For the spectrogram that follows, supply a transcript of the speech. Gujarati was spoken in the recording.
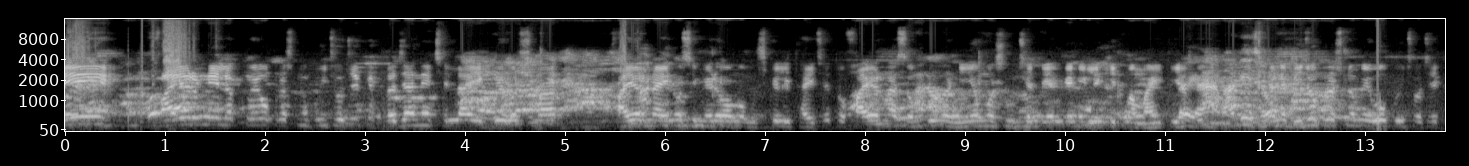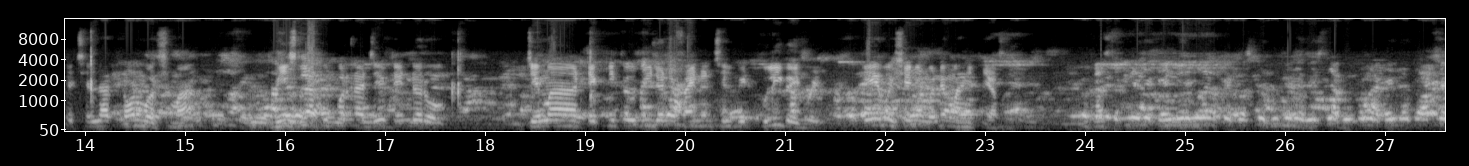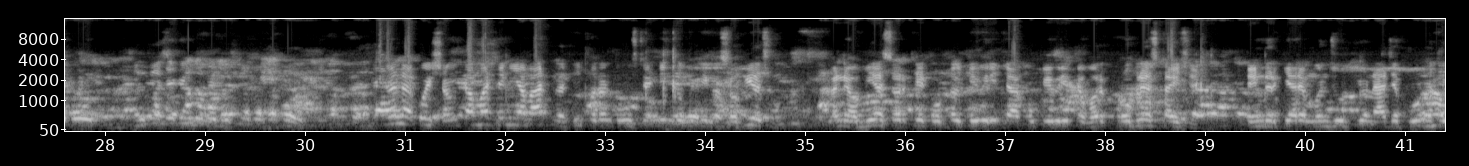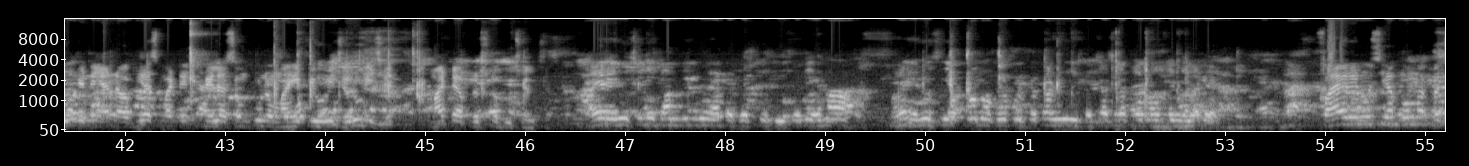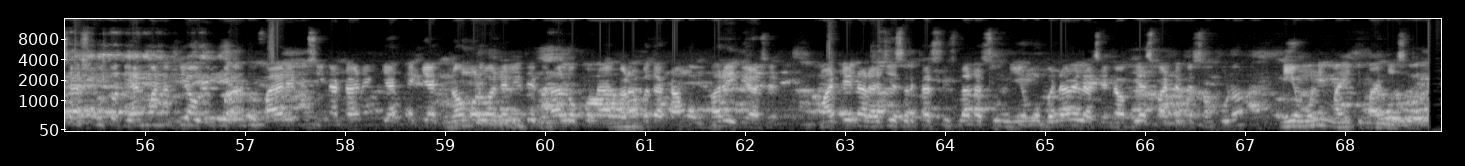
મેં ફાયરને લગતો એવો પ્રશ્ન પૂછ્યો છે કે પ્રજાને છેલ્લા એક બે વર્ષમાં ફાયરના એનઓસી મેળવવામાં મુશ્કેલી થાય છે તો ફાયરના સંપૂર્ણ નિયમો શું છે તે અંગેની લેખિતમાં માહિતી આપી. અને બીજો પ્રશ્ન મેં એવો પૂછ્યો છે કે છેલ્લા ત્રણ વર્ષમાં વીસ લાખ ઉપરના જે ટેન્ડરો જેમાં ટેકનિકલ બીડ અને ફાઇનાન્શિયલ બીડ ખુલી ગઈ હોય એ વિશેની મને માહિતી આપો. ખાસ કરીને ટેન્ડરમાં કે પ્રશ્ન વીસ લાખ ઉપરના ટેન્ડર તો આપણે કોઈ ના ના, કોઈ શંકા માટેની આ વાત નથી, પરંતુ હું સ્ટેન્ડિંગ કમિટીનો સભ્ય છું અને અભ્યાસ અર્થે ટોટલ કેવી રીતે આખું કેવી રીતે વર્ક પ્રોગ્રેસ થાય છે ટેન્ડર ક્યારે મંજૂર થયું ને આજે પૂર્ણ થયું કે નહીં અભ્યાસ માટે પહેલા સંપૂર્ણ માહિતી હોવી જરૂરી છે. માટે આ પ્રશ્ન પૂછેલ છે. ફાયર એનઓસીની કામગીરી આપણે પ્રશ્ન પૂછ્યો છે એમાં ફાયર એનઓસી આપવામાં કોઈ પણ પ્રકારની પચાસ લાગે ફાયર એનઓસી આપવામાં કચાશનું તો ધ્યાનમાં નથી આવતું પરંતુ ફાયર એનઓસીના કારણે ક્યાંક ને ક્યાંક ન મળવાને લીધે ઘણા લોકોના ઘણા બધા કામો ઊભા રહી ગયા છે. માટેના રાજ્ય સરકાર શ્રી દ્વારા શું નિયમો બનાવેલા છે? એના અભ્યાસ માટે મેં સંપૂર્ણ નિયમોની માહિતી માંગી છે.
